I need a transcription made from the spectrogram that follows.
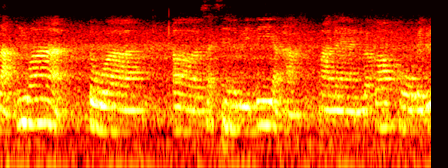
หลักๆที่ว่าตัว sustainability อะค่ะ มาแรงแล้วก็โคไปด้วย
